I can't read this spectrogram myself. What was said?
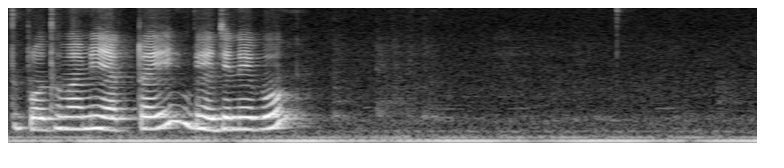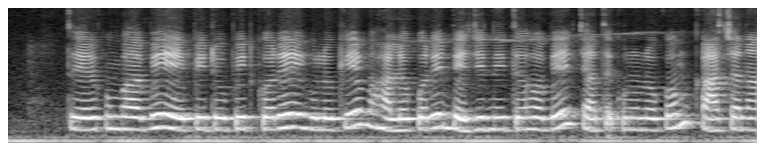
তো প্রথমে আমি একটাই ভেজে নেব। তো এরকমভাবে এপিট উপিট করে এগুলোকে ভালো করে ভেজে নিতে হবে যাতে কোনো রকম কাঁচা না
